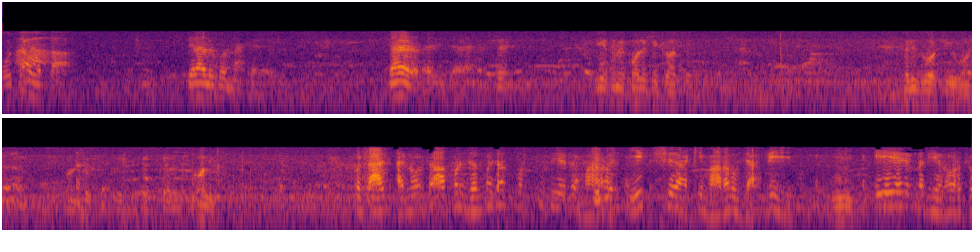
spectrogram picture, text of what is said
ઓછા હતા પેલા લોકો ના કરે એ તમે ક્વોલિટી કહો છો that is what you want want to prescribe quality પણ આ- આનો અર્થ જન્મજાત વસ્તુ છે એટલે માનવ એક છે આખી માનવ જાતિ. એ નથી એનો અર્થ.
